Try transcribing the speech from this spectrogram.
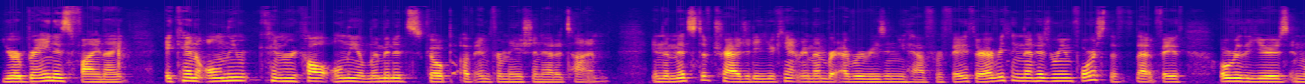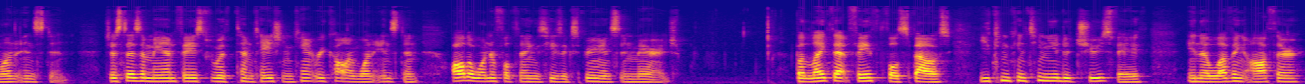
Your brain is finite it can only can recall only a limited scope of information at a time. In the midst of tragedy, you can't remember every reason you have for faith or everything that has reinforced the, that faith over the years in one instant. Just as a man faced with temptation can't recall in one instant all the wonderful things he's experienced in marriage. But like that faithful spouse, you can continue to choose faith in a loving author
